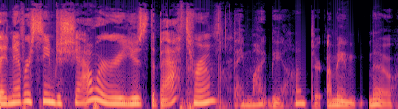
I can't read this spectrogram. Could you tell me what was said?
They never seem to shower or use the bathroom. they might be hunter. I mean, no.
